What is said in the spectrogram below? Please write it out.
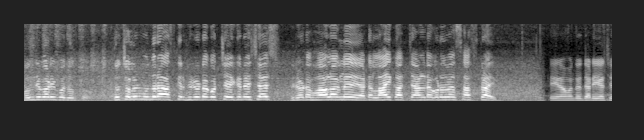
হলদিবাড়ি পর্যন্ত। তো চলুন বন্ধুরা, আজকের ভিডিওটা করছে এখানে শেষ। ভিডিওটা ভালো লাগলে একটা লাইক আর চ্যানেলটা করে দেবেন সাবস্ক্রাইব ট্রেন আমাদের দাঁড়িয়ে আছে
